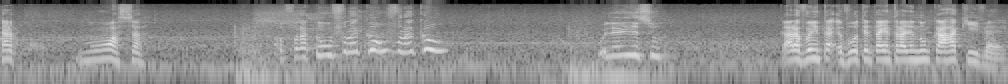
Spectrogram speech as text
Cara, nossa. O furacão, o furacão, o furacão. Olha isso. Cara, eu vou, entrar, eu vou tentar entrar dentro de um carro aqui, velho.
